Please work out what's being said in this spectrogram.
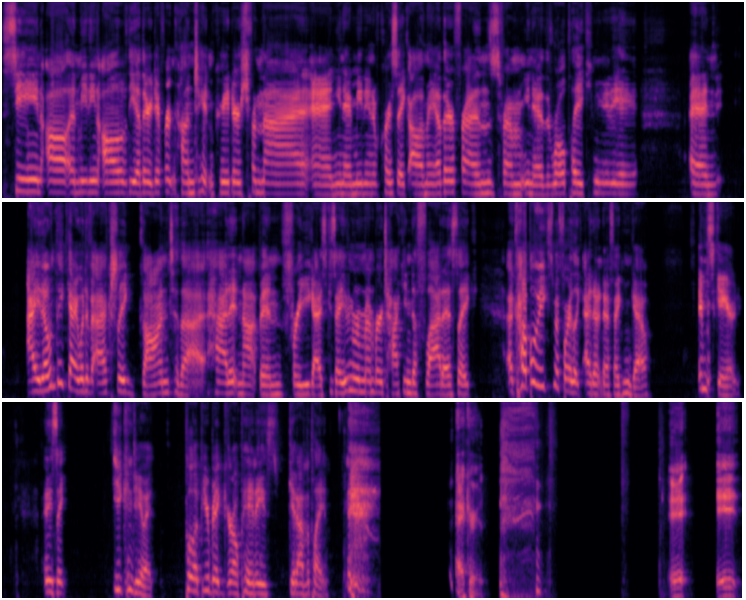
seeing all and meeting all of the other different content creators from that and you know meeting of course like all of my other friends from you know the role play community and I don't think I would have actually gone to that had it not been for you guys. Because I even remember talking to Flatus like a couple weeks before, like, I don't know if I can go. I'm scared. And he's like, You can do it. Pull up your big girl panties, get on the plane. Accurate. it it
